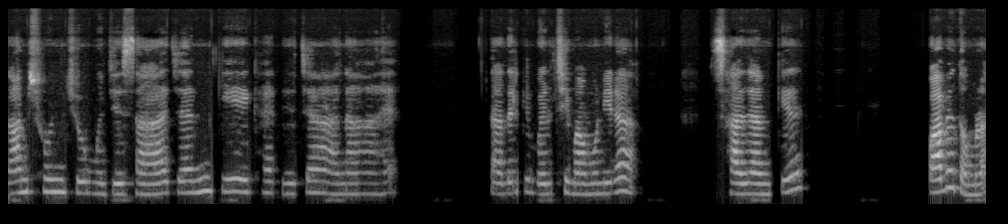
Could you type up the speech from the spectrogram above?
গান শুনছো, মুঝে সাজন কে ঘরে জানা হ্যাঁ। তাদেরকে বলছি, মামুনিরা শাহজাহানকে পাবে তোমরা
